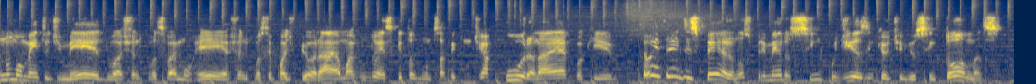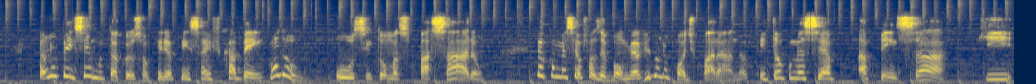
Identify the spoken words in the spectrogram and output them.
num momento de medo, achando que você vai morrer, achando que você pode piorar, é uma doença que todo mundo sabia que não tinha cura na época, que eu entrei em desespero. Nos primeiros cinco dias em que eu tive os sintomas, eu não pensei muita coisa, eu só queria pensar em ficar bem. Quando os sintomas passaram, eu comecei a fazer, bom, minha vida não pode parar, né? Então eu comecei a, a pensar que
